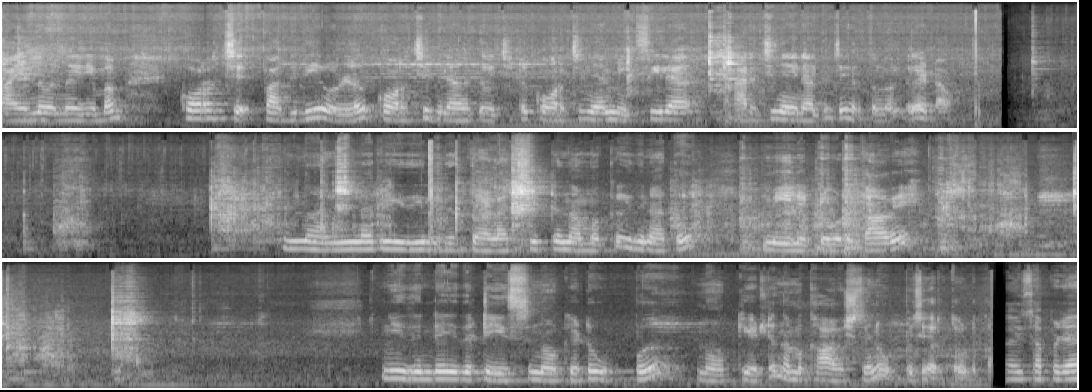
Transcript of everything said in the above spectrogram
വയന്ന് വന്നു കഴിയുമ്പം കുറച്ച് പകുതിയേ കുറച്ച് ഇതിനകത്ത് വെച്ചിട്ട് കുറച്ച് ഞാൻ മിക്സിയിൽ അരച്ച് ഞാൻ ഇതിനകത്ത് ചേർക്കുന്നുണ്ട് കേട്ടോ. നല്ല രീതിയിൽ ഇത് തിളച്ചിട്ട് നമുക്ക് ഇതിനകത്ത് മീനിട്ട് കൊടുക്കാവേ. ഇനി ഇതിന്റെ ഇത് ടേസ്റ്റ് നോക്കിയിട്ട് ഉപ്പ് നോക്കിയിട്ട് നമുക്ക് ആവശ്യത്തിന് ഉപ്പ് ചേർത്ത് കൊടുക്കാം. അപ്പോഴേ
